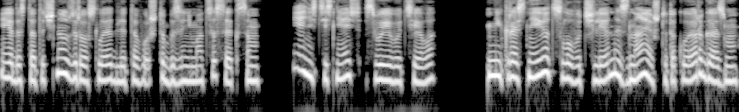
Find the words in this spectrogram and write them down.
Я достаточно взрослая для того, чтобы заниматься сексом. Я не стесняюсь своего тела. Не краснею от слова «член» и знаю, что такое оргазм.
